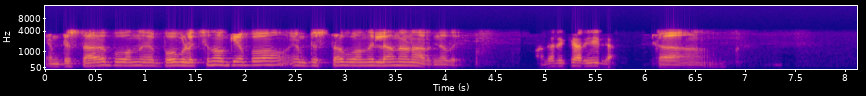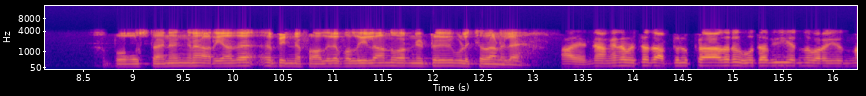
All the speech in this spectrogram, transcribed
എം ടി ഉസ്താദ് പോന്ന് ഇപ്പോ വിളിച്ചു നോക്കിയപ്പോ എം ടി ഉസ്താദ് പോകുന്നില്ല എന്നാണ് അറിഞ്ഞത്. അതെനിക്കറിയില്ല. ആ അപ്പോ ഉസ്താദിനെ ഇങ്ങനെ അറിയാതെ പിന്നെ ഫാദില ഫലീല എന്ന് പറഞ്ഞിട്ട് വിളിച്ചതാണല്ലേ? ആ എന്നെ അങ്ങനെ വിളിച്ചത് അബ്ദുൽ ഖാദർ ഹുദവി എന്ന് പറയുന്ന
